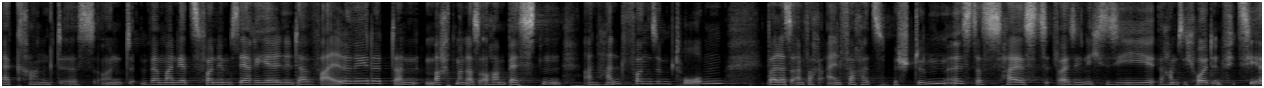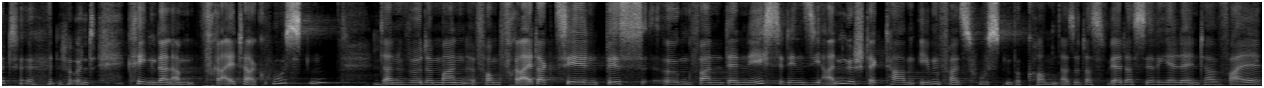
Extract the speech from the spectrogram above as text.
erkrankt ist. Und wenn man jetzt von dem seriellen Intervall redet, dann macht man das auch am besten anhand von Symptomen, weil das einfach einfacher zu bestimmen ist. Das heißt, weiß ich nicht, Sie haben sich heute infiziert und kriegen dann am Freitag Husten. Dann würde man vom Freitag zählen, bis irgendwann der nächste, den Sie angesteckt haben, ebenfalls Husten bekommt. Also das wäre das serielle Intervall.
